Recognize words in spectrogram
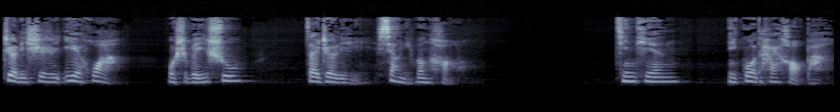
这里是夜话，我是维叔，在这里向你问好。今天你过得还好吧？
